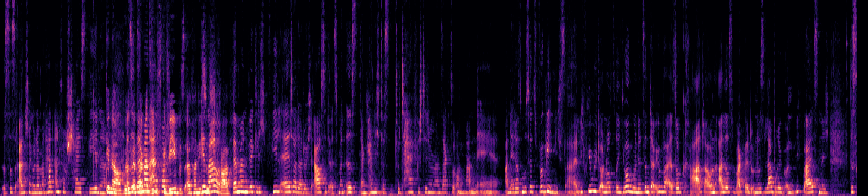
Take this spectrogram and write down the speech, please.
es ist anstrengend oder man hat einfach scheiß Gene. Genau, würde also ich wenn sagen, man also einfach, das Gewebe ist einfach nicht genau, so straff. wenn man wirklich viel älter dadurch aussieht, als man ist, dann kann ich das total verstehen, wenn man sagt so, oh Mann, ey, oh nee, das muss jetzt wirklich nicht sein. Ich fühle mich doch noch so jung und jetzt sind da überall so Krater und alles wackelt und ist labbrig und ich weiß nicht. Das,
